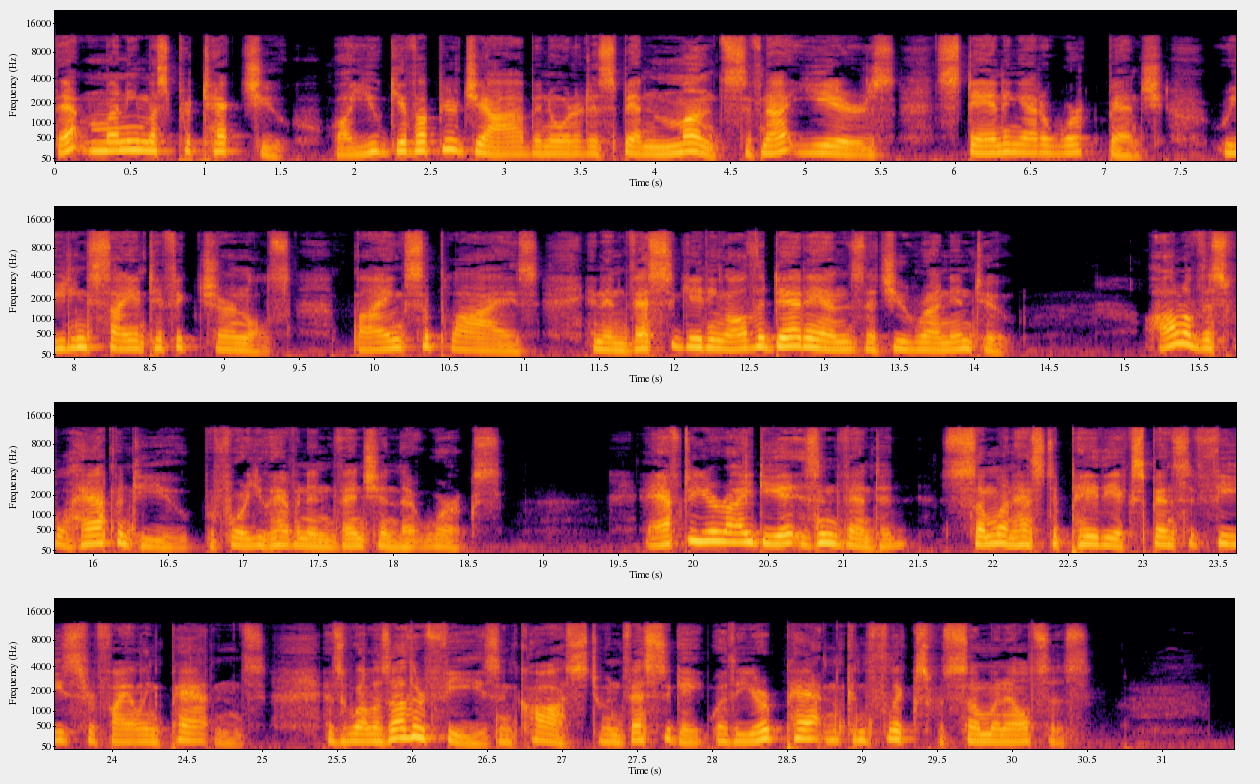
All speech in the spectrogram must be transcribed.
That money must protect you while you give up your job in order to spend months, if not years, standing at a workbench, reading scientific journals, buying supplies, and investigating all the dead ends that you run into. All of this will happen to you before you have an invention that works. After your idea is invented, someone has to pay the expensive fees for filing patents, as well as other fees and costs to investigate whether your patent conflicts with someone else's.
